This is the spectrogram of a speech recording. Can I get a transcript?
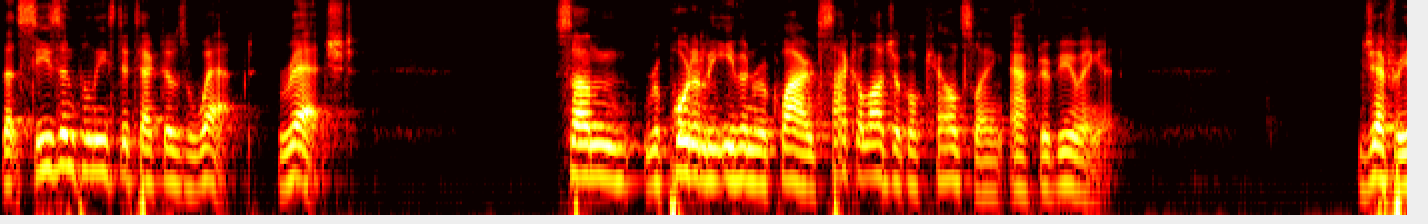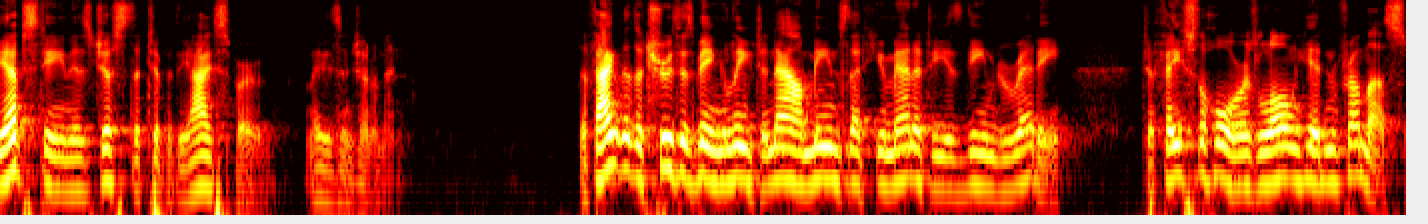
that seasoned police detectives wept wretched. Some reportedly even required psychological counseling after viewing it. Jeffrey Epstein is just the tip of the iceberg, ladies and gentlemen. The fact that the truth is being leaked now means that humanity is deemed ready to face the horrors long hidden from us.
